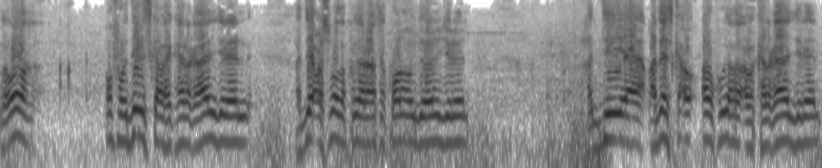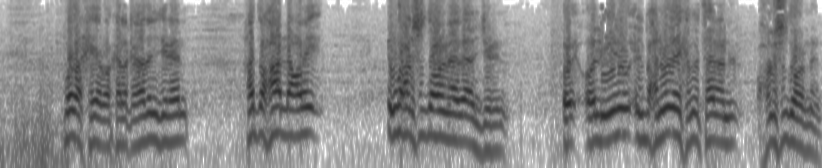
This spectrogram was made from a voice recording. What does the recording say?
labada qofoo deriska waxay kala qaadan jireen haddii cusbada ku yaraato koona u doonan jireen haddii cadayska ku way kala qaadan jireen badarka yar way kala qaadan jireen hadda waxaa dhacday in wax lisu doonanaada aan jirin oo layidhi ilbaxnimaday ka mid tahay inaan wax lisu doonanen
